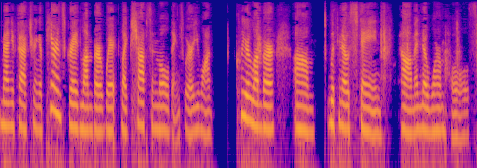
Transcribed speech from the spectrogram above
manufacturing appearance grade lumber, where like shops and moldings, where you want clear lumber um, with no stain um, and no wormholes.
